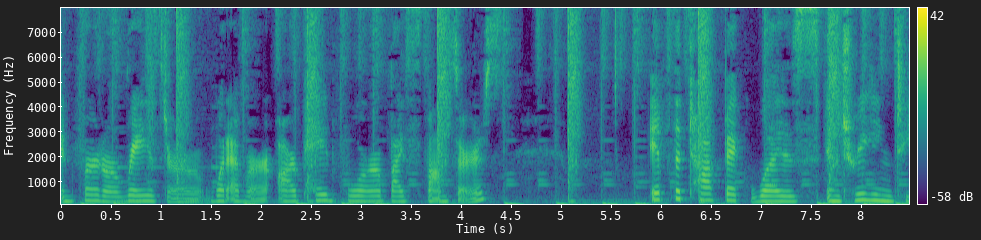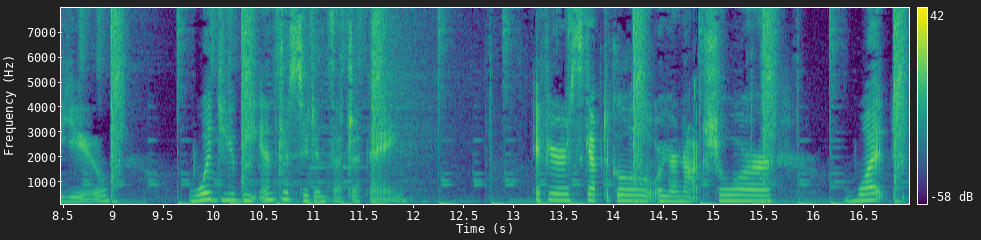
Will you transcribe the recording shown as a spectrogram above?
inferred or raised or whatever are paid for by sponsors. If the topic was intriguing to you, would you be interested in such a thing? If you're skeptical or you're not sure, what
